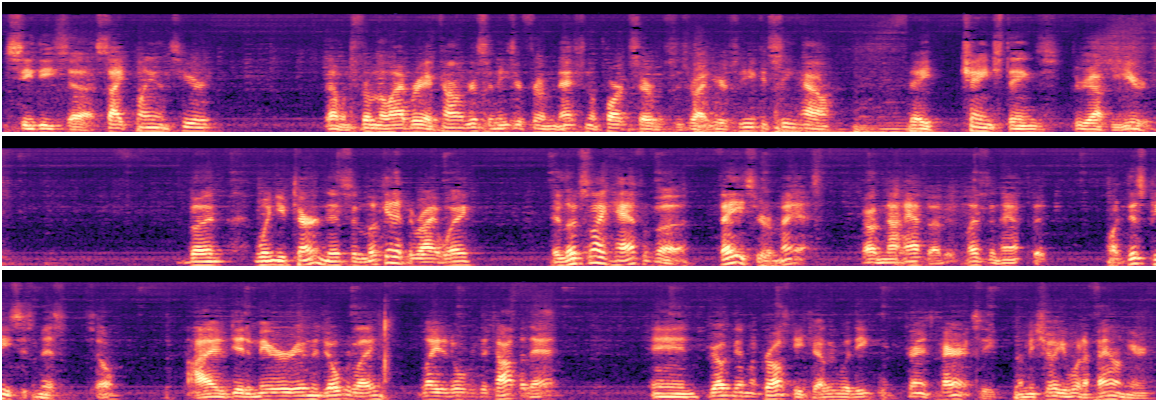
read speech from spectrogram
You see these uh, site plans here? That one's from the Library of Congress, and these are from National Park Services right here. So you can see how they change things throughout the years. But when you turn this and look at it the right way, it looks like half of a face or a mask. Not half of it, less than half, but like this piece is missing. So I did a mirror image overlay, laid it over the top of that, and drug them across each other with equal transparency. Let me show you what I found here.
